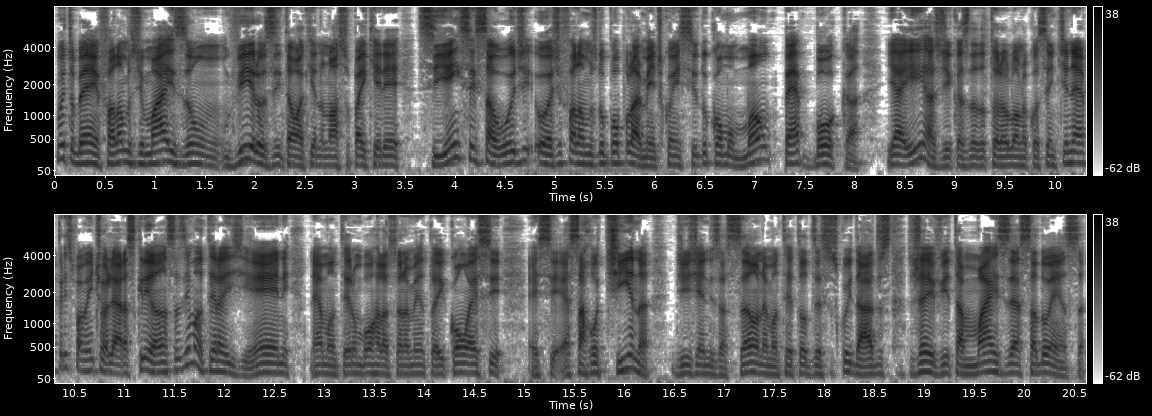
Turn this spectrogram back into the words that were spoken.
Muito bem, falamos de mais um vírus então aqui no nosso Pai Querer Ciência e Saúde. Hoje falamos do popularmente conhecido como mão, pé, boca. E aí, as dicas da doutora Lona Cosentini é principalmente olhar as crianças e manter a higiene, né? Manter um bom relacionamento aí com esse, esse essa rotina de higienização, né? Manter todos esses cuidados já evita mais essa doença.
